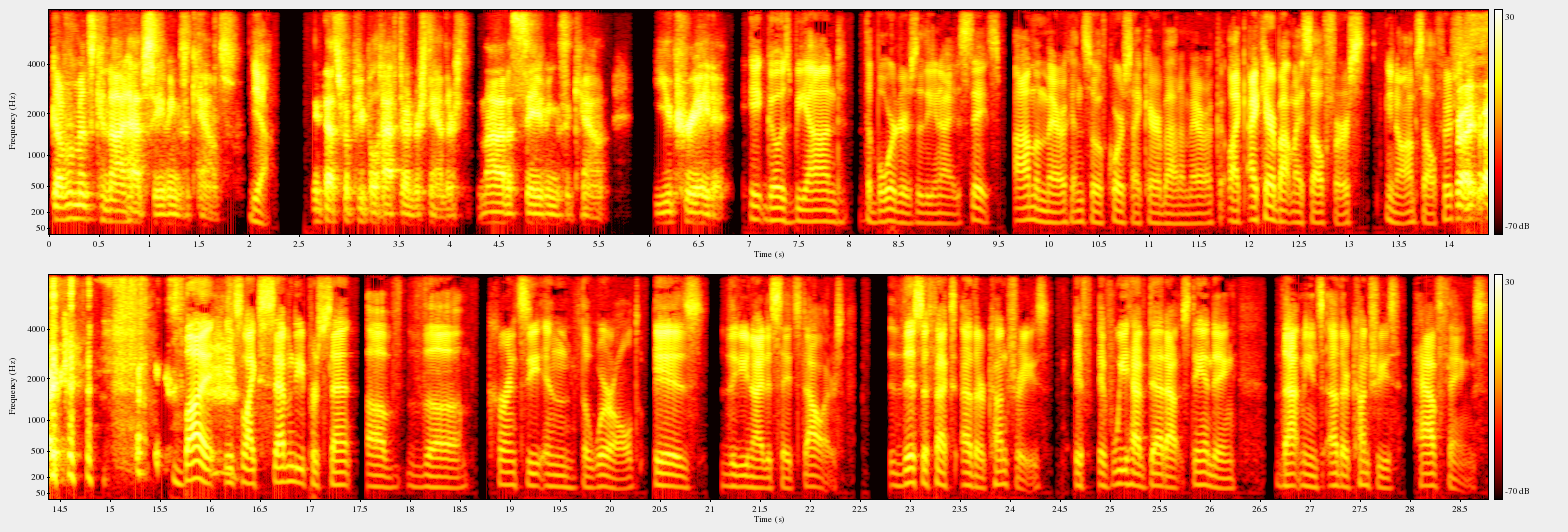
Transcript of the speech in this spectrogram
governments cannot have savings accounts. Yeah. I think that's what people have to understand. There's not a savings account. You create it it goes beyond the borders of the United States. I'm American, so of course I care about America. Like I care about myself first. You know, I'm selfish. Right, right. but it's like 70% of the currency in the world is the United States dollars. This affects other countries. If if we have debt outstanding, that means other countries have things.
